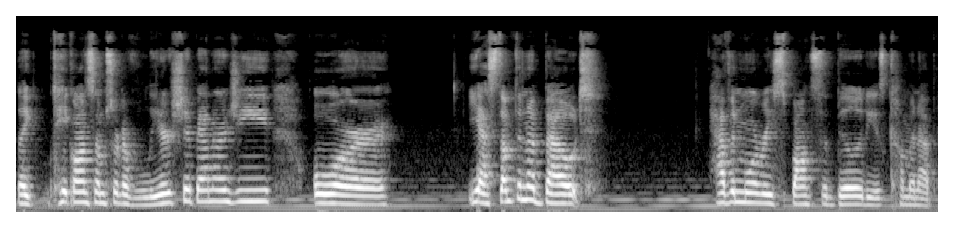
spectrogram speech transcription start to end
like take on some sort of leadership energy or yeah, something about having more responsibilities coming up.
